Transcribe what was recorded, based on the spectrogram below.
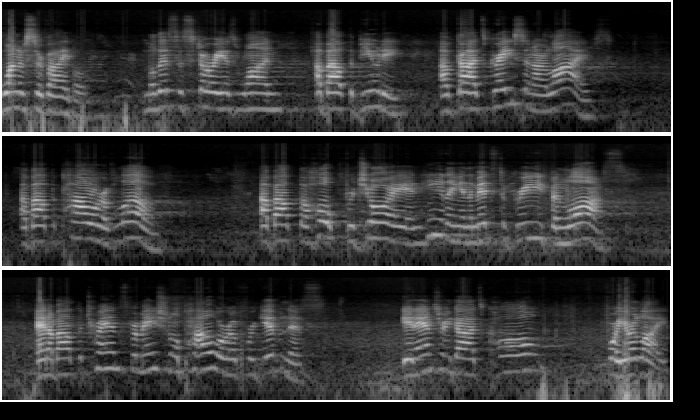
one of survival. Melissa's story is one about the beauty of God's grace in our lives, about the power of love, about the hope for joy and healing in the midst of grief and loss, and about the transformational power of forgiveness in answering God's call for your life.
